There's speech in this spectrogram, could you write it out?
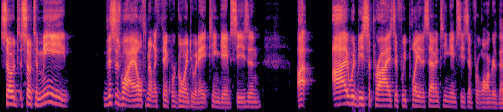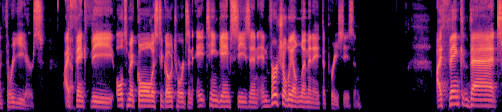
So, so to me, this is why I ultimately think we're going to an 18 game season. I I would be surprised if we played a 17 game season for longer than three years. I yeah. think the ultimate goal is to go towards an 18 game season and virtually eliminate the preseason. I think that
